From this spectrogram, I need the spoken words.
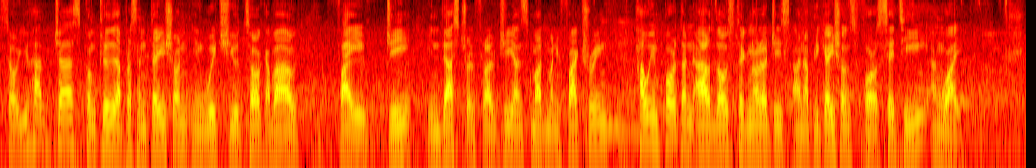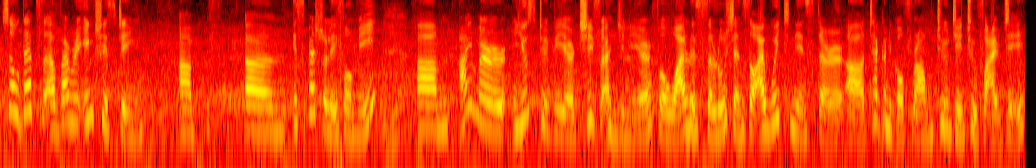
So you have just concluded a presentation in which you talk about 5G, industrial 5G and smart manufacturing. Mm -hmm. How important are those technologies and applications for ZTE and why? So that's a very interesting uh, um, especially for me. Mm-hmm. Um, I'm a, used to be a chief engineer for wireless solutions, so I witnessed the uh, technical from 2G to 5G.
